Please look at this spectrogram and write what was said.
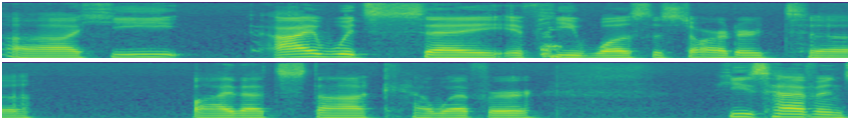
Uh, he, I would say, if he was the starter, to buy that stock. However, he's having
